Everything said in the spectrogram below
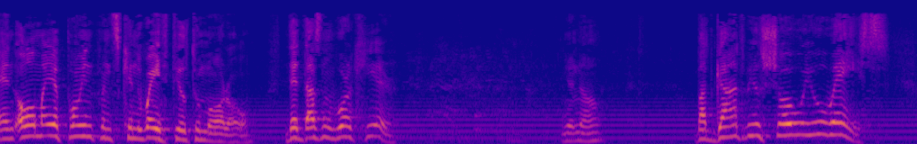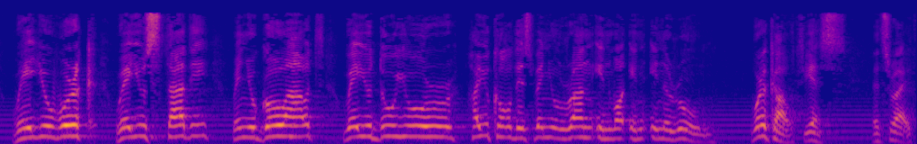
and all my appointments can wait till tomorrow. That doesn't work here. You know? But God will show you ways where you work, where you study, when you go out, where you do your, how you call this, when you run in, in, in a room. Workout, yes, that's right.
